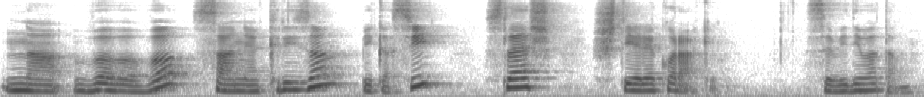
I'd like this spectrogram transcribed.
na www.sanjakrizan.com/slash štiri korake. Se vidiva tam.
